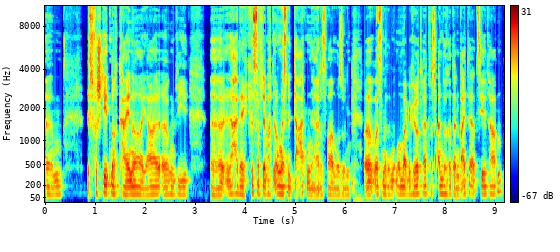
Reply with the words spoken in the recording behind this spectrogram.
Ähm, es versteht noch keiner, ja, irgendwie, äh, ja, der Christoph, der macht irgendwas mit Daten, ja, das war immer so ein, äh, was man dann immer mal gehört hat, was andere dann weitererzählt haben.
